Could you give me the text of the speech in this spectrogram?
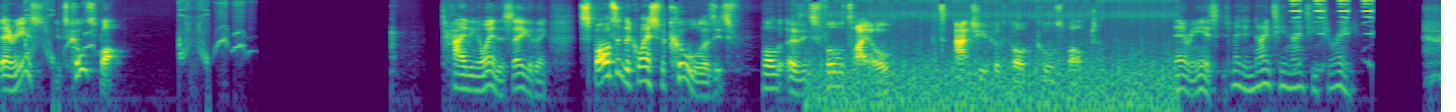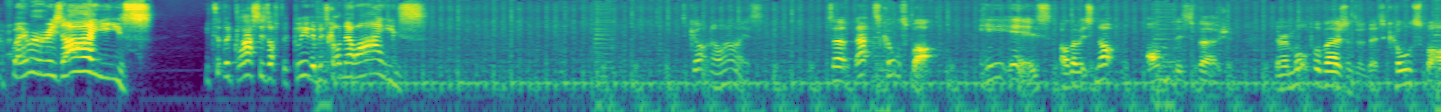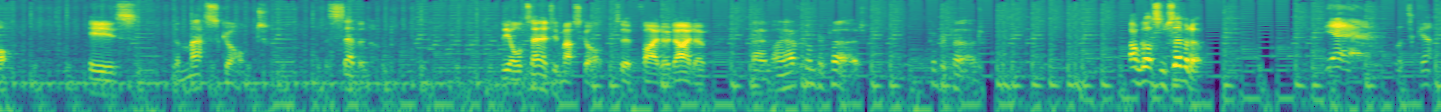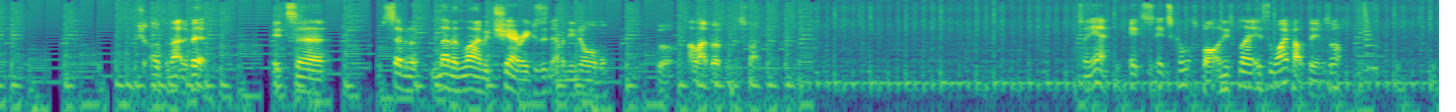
There he is. It's Cool Spot. Hiding away in the Sega thing. Spartan the Quest for Cool as its full as its full title. It's actually called Cool Spot. There he is. It's made in 1993. Where are his eyes? He took the glasses off to clean him. He's got no eyes. He's got no eyes. So that's Cool Spot. He is, although it's not on this version. There are multiple versions of this. Cool Spot is the mascot the 7 Up. The alternative mascot to Fido Dido. Um, I have come prepared. Come prepared. I've got some 7 Up. Yeah, let's go. We shall open that in a bit. It's uh, 7 Up lemon lime with cherry because it didn't have any normal. But I like both of them, it's fine. So yeah, it's it's cool spot and he's playing it's the Wipeout theme as well.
